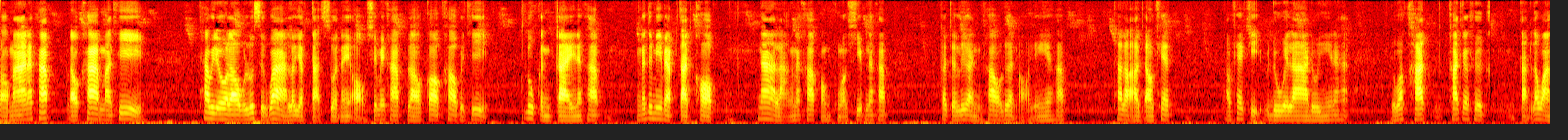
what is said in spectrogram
ต่อมานะครับ เราข้ามมาที่ถ้าวิดีโอเรารู้สึกว่าเราอยากตัดส่วนไหนออกใช่ไหมครับ เราก็เข้าไปที่รูปกันไกรนะครับ มันก็จะมีแบบตัดขอบ หน้าหลังนะครับของหัวคลิปนะครับ ก็จะเลื่อนเข้าเลื่อนออกอย่างนี้ครับ ถ้าเราอาจจะเอาแค่เอาแค่กี่ดูเวลาดูอย่างนี้นะฮะหรือว่าคัดคัดก็คือตัดระหว่าง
